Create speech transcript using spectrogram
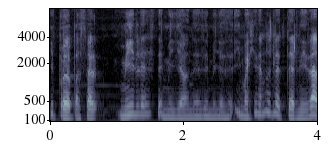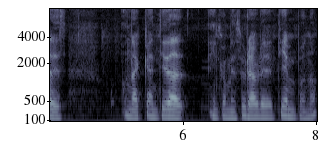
y, puedo pasar miles de millones de millones. Imaginemos la eternidad, es una cantidad inconmensurable de tiempo, ¿no?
